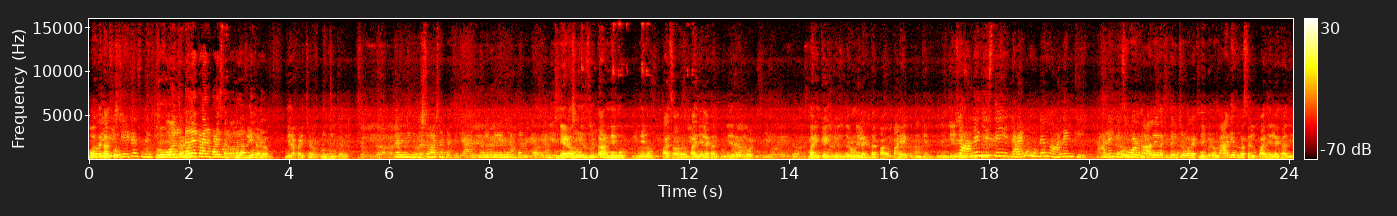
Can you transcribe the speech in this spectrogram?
పోతే దాని ప్రూఫ్. మీరు అక్కడ ఇచ్చిన ప్రూఫ్ మీరు చూస్తారు నేను నేను పది సంవత్సరం పది నెలలు అయితే ఇప్పుడు మీ దగ్గర మరి ఇంకా ఇంకా ఇంకా రెండు నెలలు అయితే దాని పని అయిపోతుంది ఇంకేందుకు నేను చేసాను ఆన్లైన్ చేస్తే టైం ఉండదు ఆన్లైన్కి ఆన్లైన్ చేసి మనం నాలుగు నెలలకి ఇచ్చిన వాళ్ళకి వచ్చినాయి మేడం. నాకెందుకు అసలు పది నెలలు అవుతుంది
